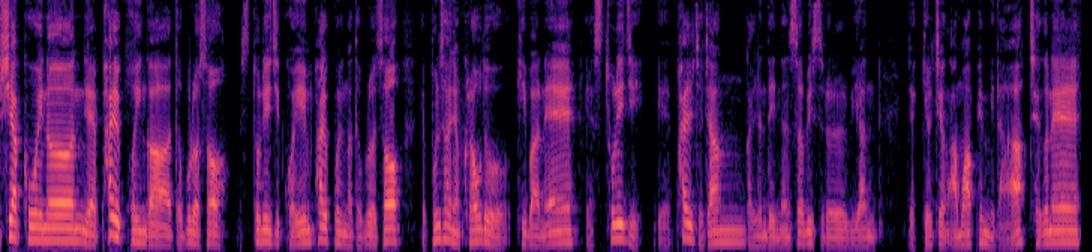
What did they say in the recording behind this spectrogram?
시아 코인은 예, 파일 코인과 더불어서 스토리지 코인, 파일 코인과 더불어서 예, 분산형 클라우드 기반의 예, 스토리지 예, 파일 저장 관련돼 있는 서비스를 위한 결정 암호화폐입니다. 최근에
